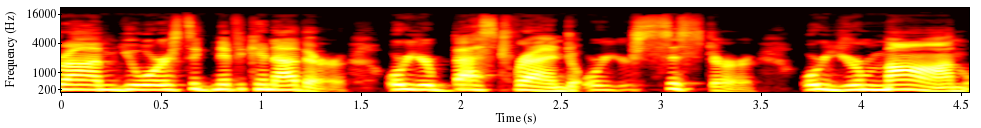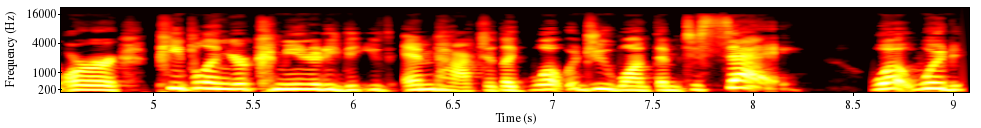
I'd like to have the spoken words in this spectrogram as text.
from your significant other or your best friend or your sister or your mom or people in your community that you've impacted, like what would you want them to say? What would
